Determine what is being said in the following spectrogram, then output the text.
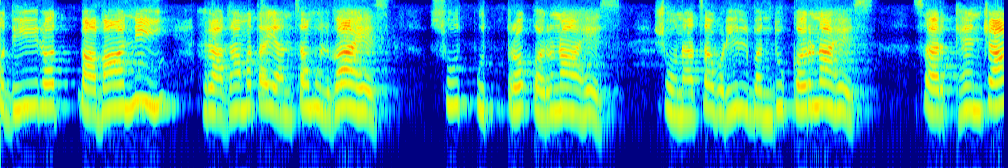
अधिरथ बाबांनी राधामाता यांचा मुलगा आहेस. सुतपुत्र कर्ण आहेस. शोनाचा वडील बंधू कर्ण आहेस. सारथ्यांच्या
